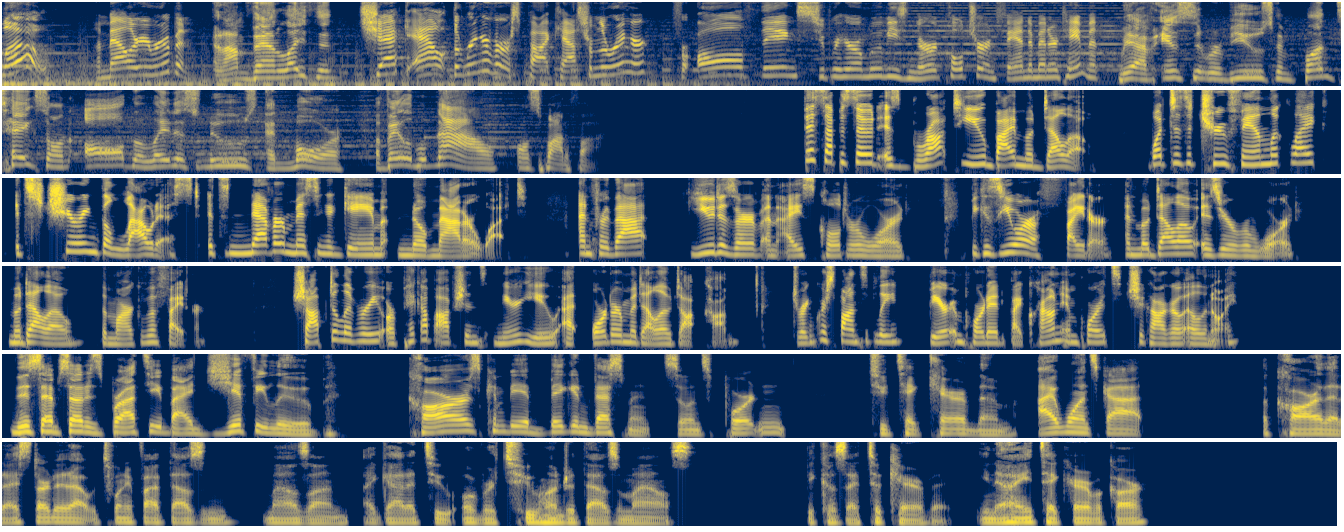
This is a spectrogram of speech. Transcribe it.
Hello, I'm Mallory Rubin. And I'm Van Lathan. Check out the Ringerverse podcast from The Ringer for all things superhero movies, nerd culture, and fandom entertainment. We have instant reviews and fun takes on all the latest news and more available now on Spotify. This episode is brought to you by Modelo. What does a true fan look like? It's cheering the loudest. It's never missing a game, no matter what. And for that, you deserve an ice cold reward because you are a fighter and Modelo is your reward. Modelo, the mark of a fighter. Shop delivery or pickup options near you at ordermodelo.com. Drink responsibly. Beer imported by Crown Imports, Chicago, Illinois. This episode is brought to you by Jiffy Lube. Cars can be a big investment, so it's important to take care of them. I once got a car that I started out with 25,000 miles on. I got it to over 200,000 miles because I took care of it. You know how you take care of a car?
